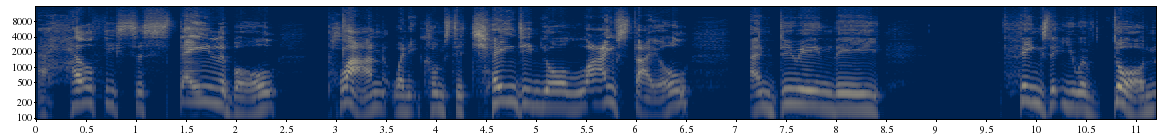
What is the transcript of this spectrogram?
a healthy, sustainable plan when it comes to changing your lifestyle and doing the things that you have done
